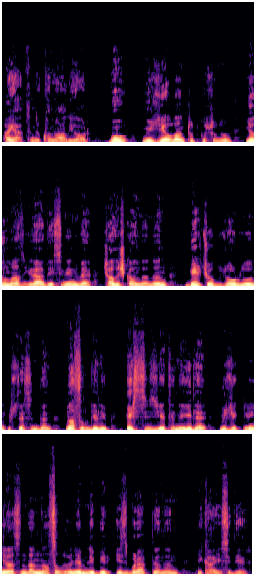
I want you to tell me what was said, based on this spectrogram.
hayatını konu alıyor. Bu müziğe olan tutkusunun, yılmaz iradesinin ve çalışkanlığının birçok zorluğun üstesinden nasıl gelip eşsiz yeteneğiyle müzik dünyasında nasıl önemli bir iz bıraktığının hikayesidir.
